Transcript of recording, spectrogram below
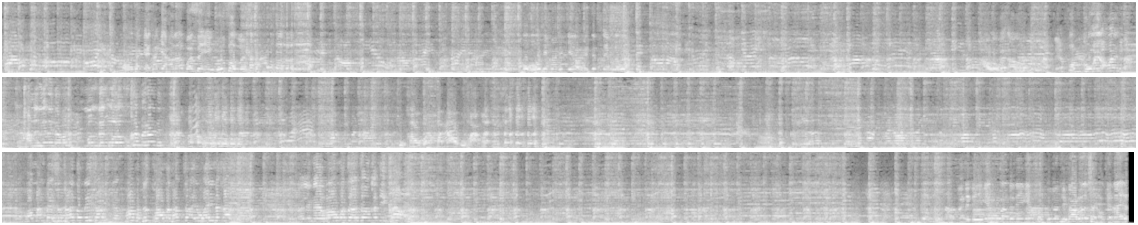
ข่าวจะรอโอ้ยจังโอ้ทั้งใหญ่ทั้งยาวนะเหมือนเสกเอกหมูสดเลยน้องเที่ยวเอาไปก็ได้โอ้โหทีมงานดีเจเราเห็นเต็มๆเลยเว้ยเอาเลยเว้ยเอาเลยเว้ยเดี๋ยวฝนกูไม่ยอมเว้ยทำอย่างนี้ได้ไงวะมึงดึงมือกูขึ้นไปด้วยดิ กูเข้าก่อนพันดาวกูพังแล้วความมันในสุดท้ายตรงนี้ครับเก็บภาพบันทึกความประทับใจไว้นะครับ แล้วยังไงเรามาเจอเจอกันอีกครับงานดีๆเงี้ยพวกเราดีๆเงี้ยขอบคุณทีมงานเลิศชัยออร์แกไนซ์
